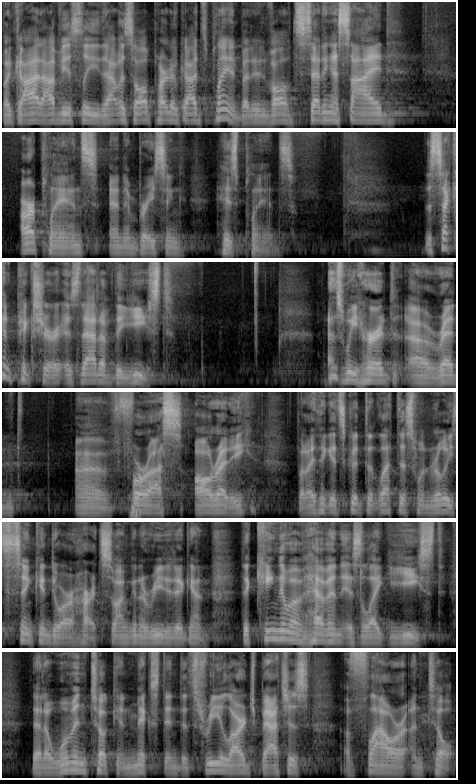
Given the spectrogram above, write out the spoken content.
but God, obviously, that was all part of God's plan, but it involved setting aside our plans and embracing his plans. The second picture is that of the yeast. As we heard uh, read uh, for us already, but I think it's good to let this one really sink into our hearts. So I'm going to read it again. The kingdom of heaven is like yeast that a woman took and mixed into three large batches of flour until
